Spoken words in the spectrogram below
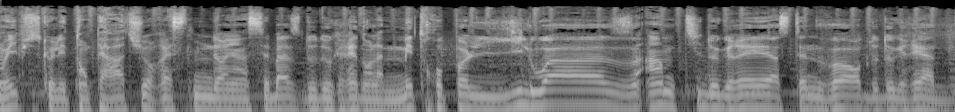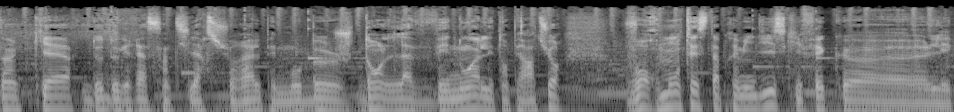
Oui, puisque les températures restent mine de rien assez basses. 2 degrés dans la métropole lilloise, un petit degré à Stenvord, 2 degrés à Dunkerque, 2 degrés à Saint-Hilaire-sur-Elpe et Maubeuge dans la Vénois. Les températures vont remonter cet après-midi, ce qui fait que les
